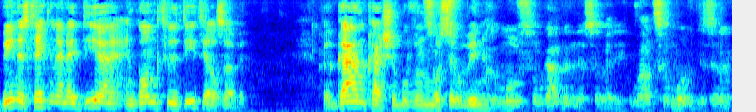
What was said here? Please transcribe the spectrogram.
Bin is taking that idea and going through the details of it. Moving so, moves from godliness already. Once removed, isn't it?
